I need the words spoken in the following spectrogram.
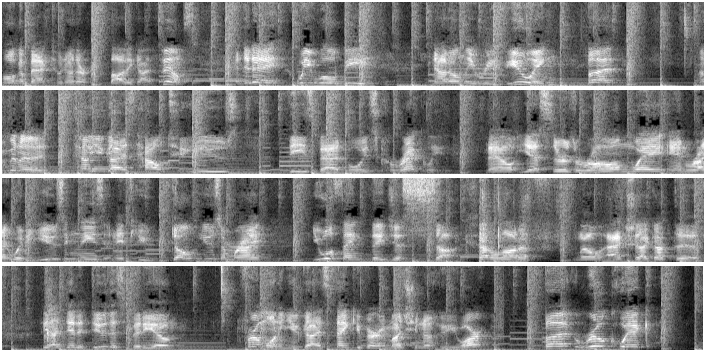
welcome back to another Bobby Guy Films. And today we will be not only reviewing, but I'm gonna tell you guys how to use these bad boys correctly. Now, yes, there's a wrong way and right way to using these, and if you don't use them right, you will think they just suck. Got a lot of, well, actually I got the, the idea to do this video from one of you guys. Thank you very much, you know who you are. But real quick,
